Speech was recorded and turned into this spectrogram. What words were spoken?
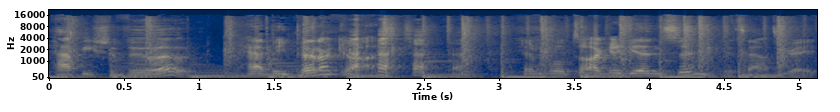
Happy Shavuot. Happy Pentecost, and we'll talk again soon. It sounds great.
